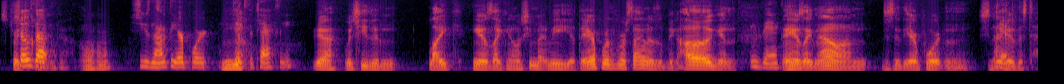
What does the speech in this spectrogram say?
Straight Shows up. Uh huh. She's not at the airport. He takes a taxi. Yeah, which he didn't like. He was like, you know, she met me at the airport the first time. It was a big hug, and Exactly. and he was like, now I'm just at the airport, and she's not Yeah. here this time.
